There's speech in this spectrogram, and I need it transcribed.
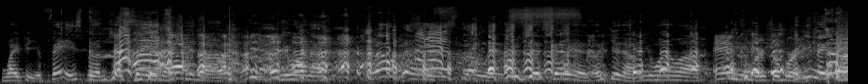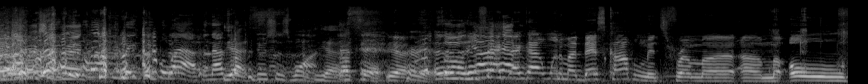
wiping your face, but I'm just saying that, you know, you want to, Slow it. I'm just saying, like, you know, you want to, uh, And commercial break. you make, people, you make people laugh, and that's Yes. what producers want. Yes. That's it, Yeah. period. So in fact, have- I got one of my best compliments from uh, um, an old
